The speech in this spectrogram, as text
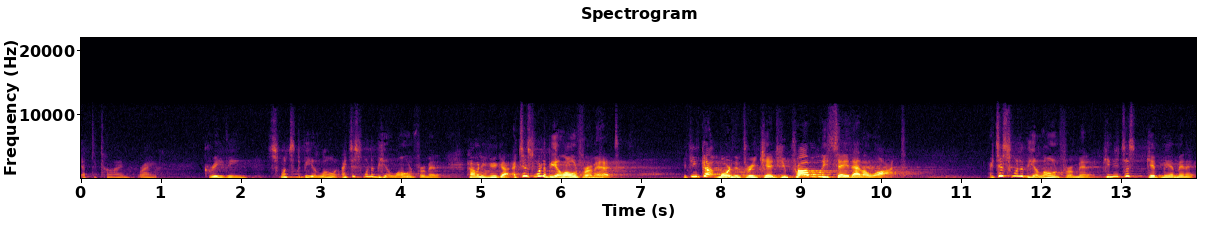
at the time, right? Grieving, just wants to be alone. I just want to be alone for a minute. How many of you got? I just want to be alone for a minute. If you've got more than three kids, you probably say that a lot. I just want to be alone for a minute. Can you just give me a minute?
